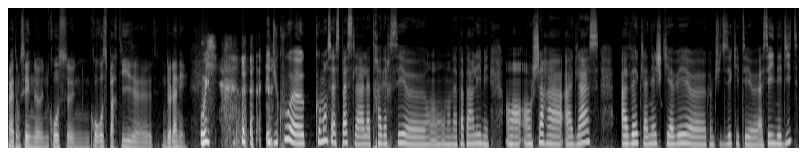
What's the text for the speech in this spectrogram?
Ouais, donc c'est une, grosse, une grosse partie euh, de l'année. Oui. Et du coup, euh, comment ça se passe la, la traversée euh, On n'en a pas parlé, mais en, char à, glace, avec la neige qui avait, comme tu disais, qui était assez inédite.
